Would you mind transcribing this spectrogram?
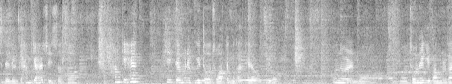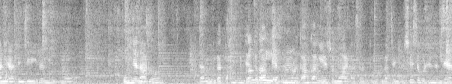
근데 이렇게 함께 할 수 있어서 함께 했기 때문에 그게 더 좋았던 것 같아요. 그리고 오늘 뭐, 뭐 조내기 박물관이라든지 이런 뭐 동네 나루 그다음에 우리가 또 한 군데 더 간게 음, 깡깡이 예술 마을 가서 또 우리가 저희도 실습을 했는데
